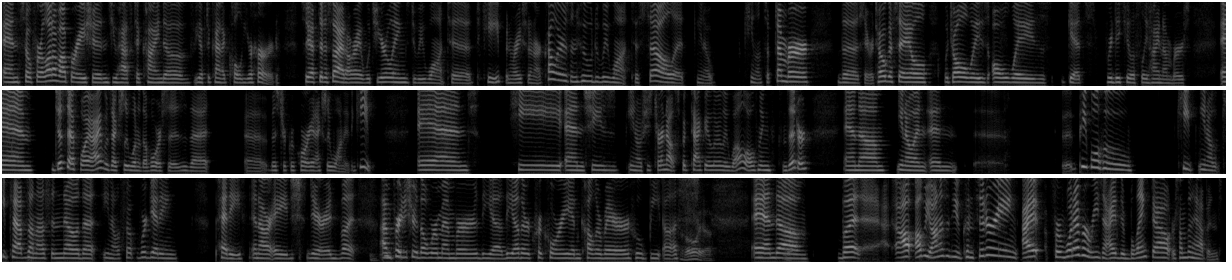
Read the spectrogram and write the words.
And so for a lot of operations, you have to kind of you have to kind of cull your herd. So you have to decide, all right, which yearlings do we want to, to keep and race in our colors, and who do we want to sell at you know Keeneland September, the Saratoga sale, which always always gets ridiculously high numbers, and just FYI, was actually one of the horses that uh, Mr. Krikorian actually wanted to keep, and he and she's you know she's turned out spectacularly well, all things considered, and um you know and and uh, people who keep you know keep tabs on us and know that you know so we're getting petty in our age, Jared, but I'm pretty sure they'll remember the uh, the other Krikorian color bear who beat us. Oh yeah. And um but I'll I'll be honest with you, considering I for whatever reason I either blanked out or something happened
